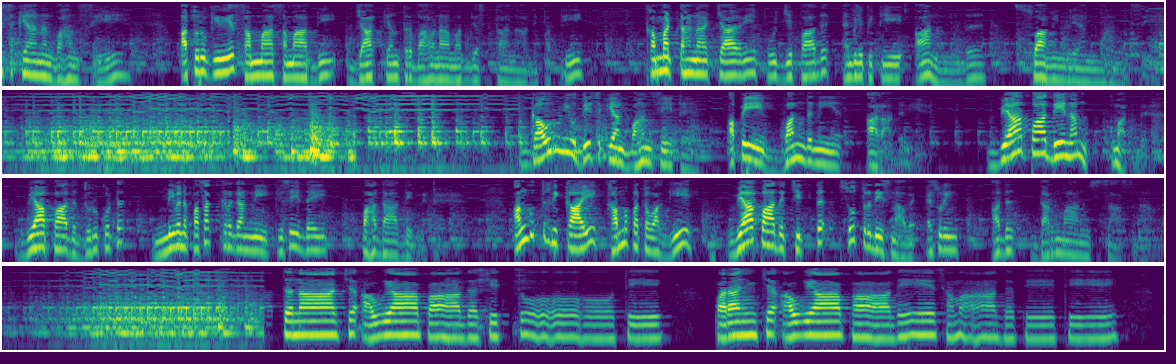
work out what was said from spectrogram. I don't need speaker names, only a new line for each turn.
දේශකයාණන් වහන්සේ අතුරුගිරිය සම්මා සමාධි ජාත්‍යන්තර භාවනා මධ්‍යස්ථානාධිපති කම්මට්ටහනාචාර්ය පූජ්‍යපාද ඇඹිලිපිටියේ ආනන්ද ස්වාමීන්ද්‍රයන් වහන්සේ. ගෞරවනීය දේශකයන් වහන්සේට අපේ වන්දනීය ආරාධනය. ව්‍යාපාදේ නම් කුමක්ද? ව්‍යාපාද දුරුකොට නිවන පසක් කරගන්නේ කෙසේදයි පහදා දෙන්නට. අංගුත්තර නිකායේ කම්මපත වර්ගයේ ව්‍යාපාද චිත්ත සූත්‍ර දේශනාව ඇසුරින් අද ධර්මානුශාසනාව.
අතනාච අව්‍යාපාද චිත්තෝ හෝති පරංච අව්‍යාපාදේ සමාදපේති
